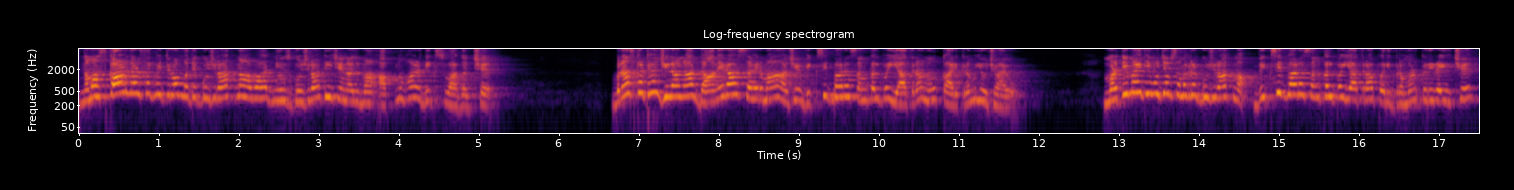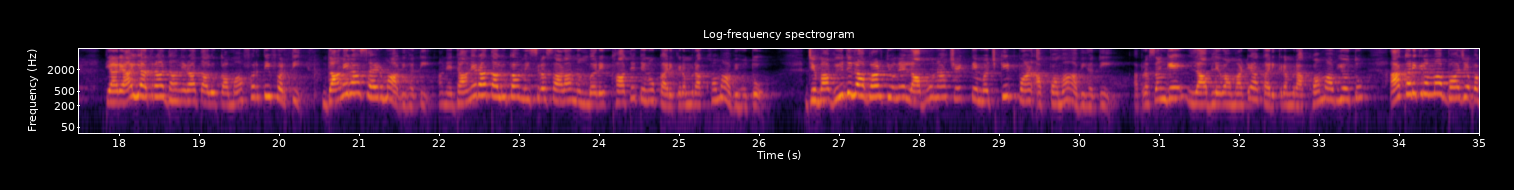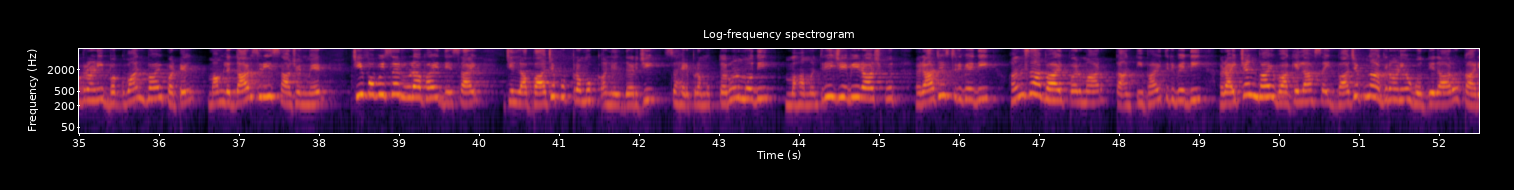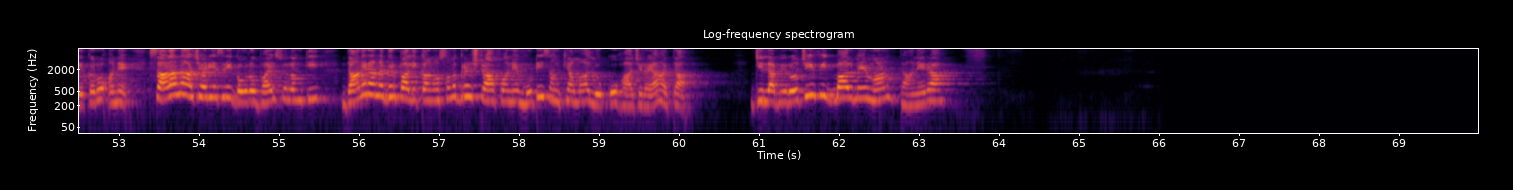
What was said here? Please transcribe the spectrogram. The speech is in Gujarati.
નમસ્કાર દર્શક મિત્રો, મધ્ય ગુજરાતના અવાજ ન્યૂઝ ગુજરાતી ચેનલમાં આપનું હાર્દિક સ્વાગત છે. બનાસકાંઠા જિલ્લાના ધાનેરા શહેરમાં આજે વિકસિત ભારત સંકલ્પ યાત્રાનો કાર્યક્રમ યોજાયો. મળતી માહિતી મુજબ સમગ્ર ગુજરાતમાં વિકસિત ભારત સંકલ્પ યાત્રા પરિભ્રમણ કરી રહી છે. ત્યારે આ યાત્રા ધાનેરા તાલુકામાં ફરતી ફરતી ધાનેરા શહેરમાં આવી હતી અને ધાનેરા તાલુકા મિશ્ર શાળા નંબર એક ખાતે તેનો કાર્યક્રમ રાખવામાં આવ્યો હતો. જેમાં વિવિધ લાભાર્થીઓને લાભોના ચેક તેમજ કીટ પણ આપવામાં આવી હતી. આ પ્રસંગે લાભ લેવા માટે આ કાર્યક્રમ રાખવામાં આવ્યો હતો. આ કાર્યક્રમમાં ભાજપ અગ્રણી ભગવાનભાઈ પટેલ, મામલતદાર શ્રી સાજન મેર ચીફ ઓફિસર રૂડાભાઈ દેસાઈ, જિલ્લા ભાજપ પ્રમુખ અનિલ દરજી, શહેર પ્રમુખ તરુણ મોદી, મહામંત્રી જેબી રાજપૂત, રાજેશ ત્રિવેદી, હંસાભાઈ પરમાર, કાંતિભાઈ ત્રિવેદી, રાયચંદભાઈ વાઘેલા સહિત ભાજપના અગ્રણીઓ, હોદ્દેદારો, કાર્યકરો અને શાળાના આચાર્ય શ્રી ગૌરવભાઈ સોલંકી, ધાનેરા નગરપાલિકાનો સમગ્ર સ્ટાફ અને મોટી સંખ્યામાં લોકો હાજર રહ્યા હતા. જિલ્લા બ્યુરો ચીફ ઇકબાલ મેમણ, ધાનેરા.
